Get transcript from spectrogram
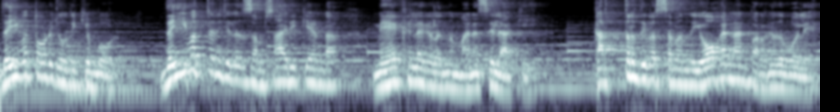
ദൈവത്തോട് ചോദിക്കുമ്പോൾ ദൈവത്തിന് ചിലത് സംസാരിക്കേണ്ട മേഖലകളെന്ന് മനസ്സിലാക്കി. കർത്തൃ ദിവസമെന്ന് യോഹന്നാൻ പറഞ്ഞതുപോലെ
